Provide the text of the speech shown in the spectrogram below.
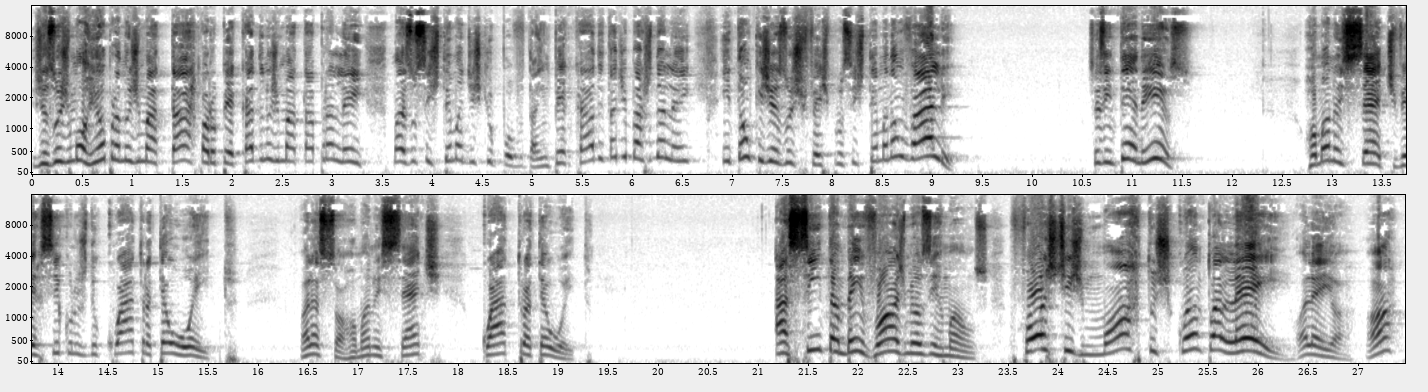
Jesus morreu para nos matar para o pecado e nos matar para a lei. Mas o sistema diz que o povo está em pecado e está debaixo da lei. Então o que Jesus fez para o sistema não vale. Vocês entendem isso? Romanos 7, versículos do 4 até o 8. Olha só, Romanos 7, 4 até o 8. Assim também vós, meus irmãos, fostes mortos quanto à lei. Olha aí, ó. ó.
